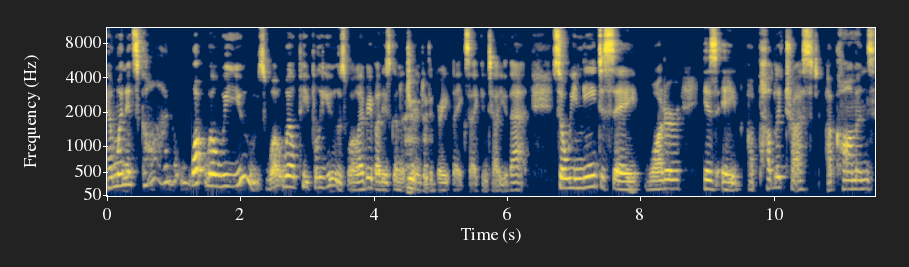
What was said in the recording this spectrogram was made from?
And when it's gone, what will we use? What will people use? Well, everybody's going to turn to mm-hmm. the Great Lakes, I can tell you that. So we need to say mm-hmm. water is a, a public trust, a commons,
